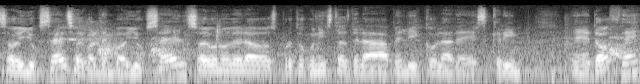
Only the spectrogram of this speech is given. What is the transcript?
soy Yuxel, soy Golden Boy Yuxel, soy uno de los protagonistas de la película de Scream 12.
